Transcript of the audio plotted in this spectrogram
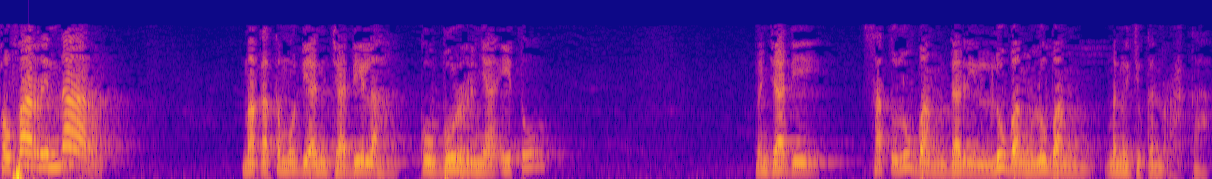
hufarin nar maka kemudian jadilah kuburnya itu menjadi satu lubang dari lubang-lubang menuju ke neraka.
